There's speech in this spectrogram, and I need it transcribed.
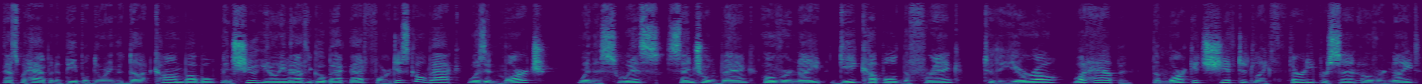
That's what happened to people during the dot com bubble. And shoot, you don't even have to go back that far. Just go back. Was it March when the Swiss central bank overnight decoupled the franc to the euro? What happened? The market shifted like 30% overnight.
